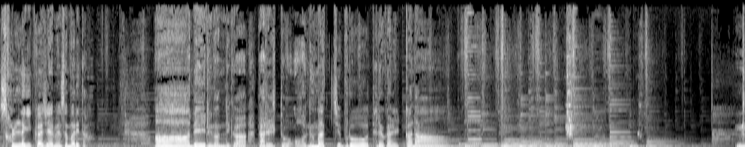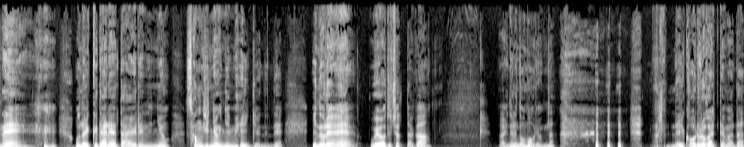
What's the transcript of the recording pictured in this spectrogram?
설레기까지 하면서 말이다. 아, 내일은 언니가 나를 또 어느 맛집으로 데려갈까나. 네. 오늘 그단의 다이어리는요, 성진영님의 얘기였는데, 이 노래 외워두셨다가, 아, 이 노래 너무 어렵나? 내일 걸으러 갈 때마다,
